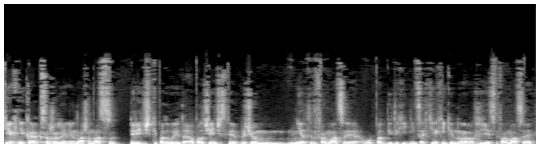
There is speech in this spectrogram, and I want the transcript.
Техника, к сожалению, наша нас периодически подводит ополченческая. Причем нет информации о подбитых единицах техники, но есть информация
